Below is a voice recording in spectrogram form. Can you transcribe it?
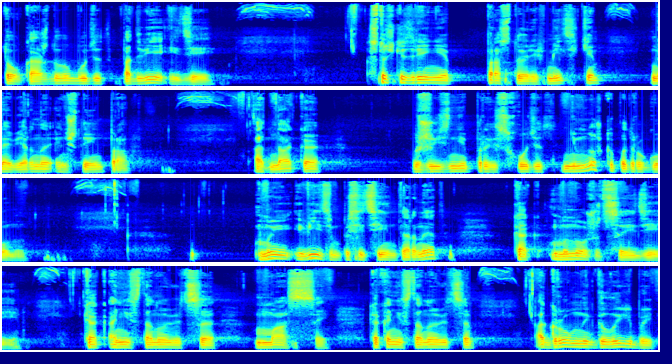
то у каждого будет по две идеи. С точки зрения простой арифметики, наверное, Эйнштейн прав. Однако в жизни происходит немножко по-другому. Мы видим по сети интернет, как множатся идеи, как они становятся массой, как они становятся огромной глыбой,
